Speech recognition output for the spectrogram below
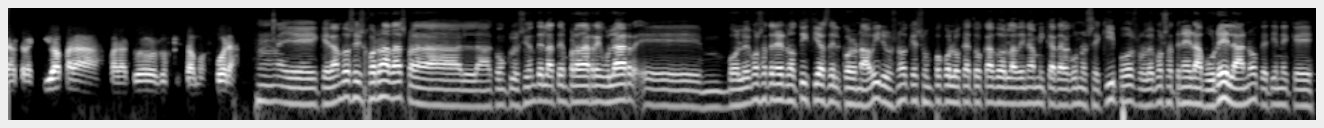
atractiva para, para todos los que estamos fuera. Mm, eh, quedando seis jornadas para la conclusión de la temporada regular, eh, volvemos a tener noticias del coronavirus, ¿no? Que es un poco lo que ha tocado la dinámica de algunos equipos. Volvemos a tener a Burela, ¿no? Que tiene que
